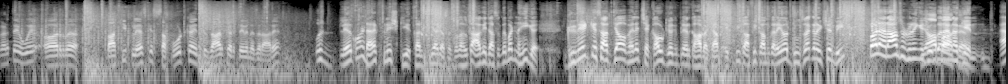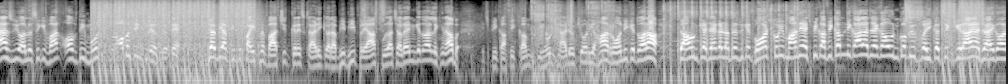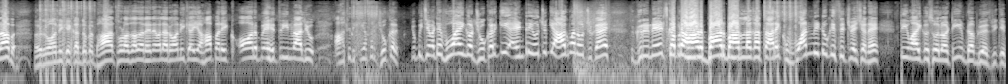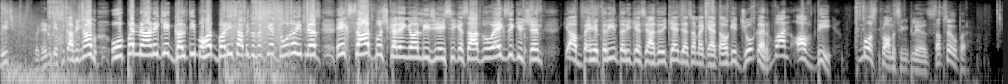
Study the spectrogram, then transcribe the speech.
झगड़ते हुए और बाकी प्लेयर्स के सपोर्ट का इंतज़ार करते हुए नज़र आ रहे हैं। उस प्लेयर को ना डायरेक्ट फिनिश कर किया जा सकता था हल्का आगे जा सकते बट नहीं गए। ग्रेनेड के साथ क्या हुआ? पहले चेकआउट किया कि प्लेयर कहा बैठा अब एचपी काफ़ी काम करे और दूसरा कनेक्शन भी बड़े आराम से ढूंढेंगे जो Joker and again as we always say कि one of the most promising players रहते हैं। जब भी आप किसी फाइट में बातचीत करें इस खिलाड़ी की और अभी भी प्रयास पूरा चल रहा है इनके द्वारा, लेकिन अब एचपी काफ़ी कम की हो खिलाड़ियों की और यहाँ रोनी के द्वारा डाउन किया जाएगा डब्ल्यूएसबी के गॉड्स को भी माने एचपी काफ़ी कम निकाला जाएगा, उनको भी उस व्हीकल से गिराया जाएगा और अब रोनी के कंधों पे भार थोड़ा ज़्यादा रहने वाला रोनी का यहाँ पर एक और बेहतरीन वैल्यू आते देखिए यहाँ पर जोकर जो पीछे बैठे, वो आएँगे और जोकर की एंट्री हो चुकी है, आगमन हो चुका है। ग्रेनेड्स का प्रहार बार बार लगातार, एक वन वी टू की सिचुएशन है। टीम आईको सोल और टीम डब्ल्यूएसबी के बीच। बट एचपी काफ़ी कम। ओपन में आने की एक गलती बहुत बड़ी साबित हो सकती है। दोनों ही प्लेयर्स एक साथ पुश करेंगे और लीजिए इसी के साथ वो एग्जीक्यूशन क्या बेहतरीन तरीके से आते दिखे जैसा मैं कहता हूँ कि Joker one of the most promising players सबसे ऊपर।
